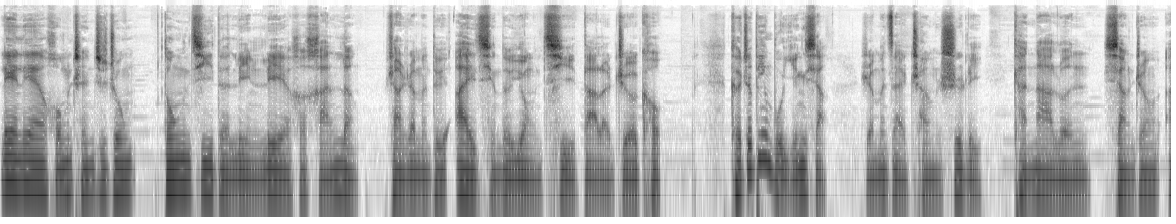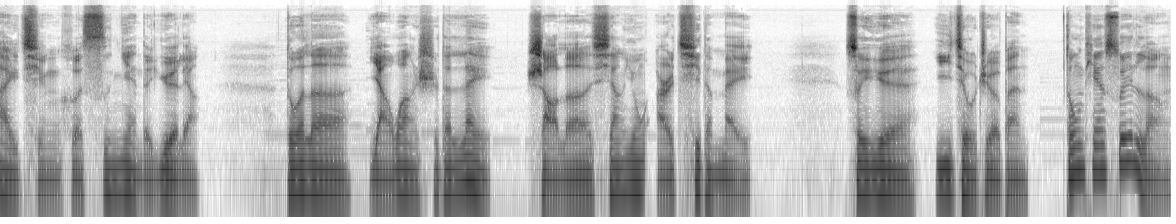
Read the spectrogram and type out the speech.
恋恋红尘之中，冬季的凛冽和寒冷。让人们对爱情的勇气打了折扣，可这并不影响人们在城市里看那轮象征爱情和思念的月亮。多了仰望时的泪，少了相拥而泣的美。岁月依旧这般，冬天虽冷，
